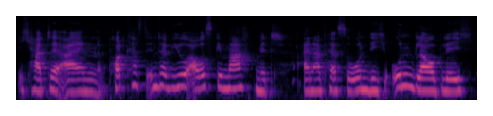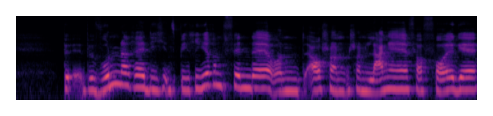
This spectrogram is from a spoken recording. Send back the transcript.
Ich hatte ein Podcast-Interview ausgemacht mit einer Person, die ich unglaublich be bewundere, die ich inspirierend finde und auch schon, schon lange verfolge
